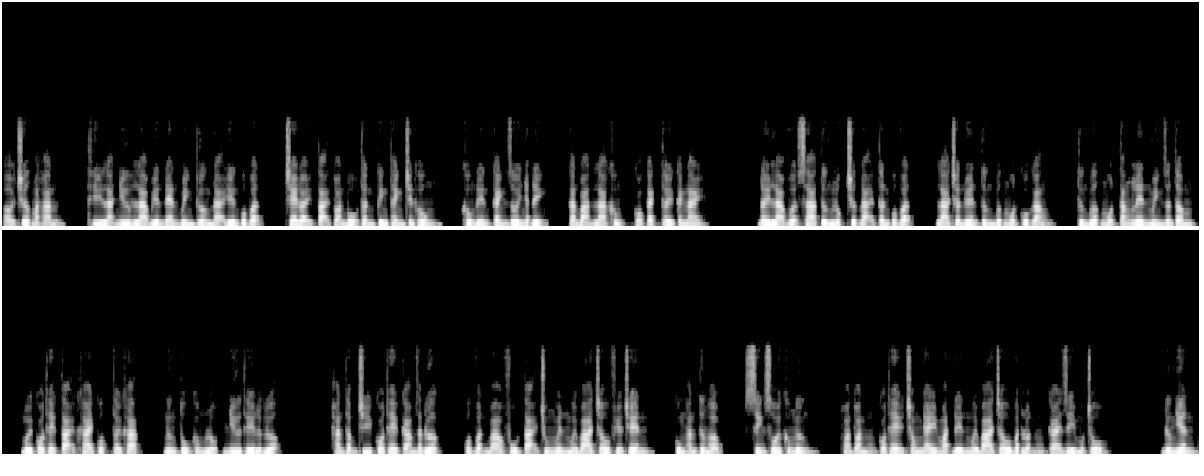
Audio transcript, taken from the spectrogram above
Ở trước mặt hắn, thì là như là biến đen bình thường đại yến quốc vận, che đậy tại toàn bộ thần kinh thành trên không không đến cảnh giới nhất định, căn bản là không có cách thấy cảnh này. Đây là vượt xa từng lúc trước đại tân quốc vận, là trần uyên từng bước một cố gắng, từng bước một tăng lên mình dân tâm, mới có thể tại khai quốc thời khắc, ngưng tụ khổng lồ như thế lực lượng. Hắn thậm chí có thể cảm giác được, quốc vận bao phủ tại trung nguyên mười ba châu phía trên, cùng hắn tương hợp, sinh sôi không ngừng hoàn toàn có thể trong nháy mắt đến mười ba châu bất luận cái gì một chỗ. Đương nhiên,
